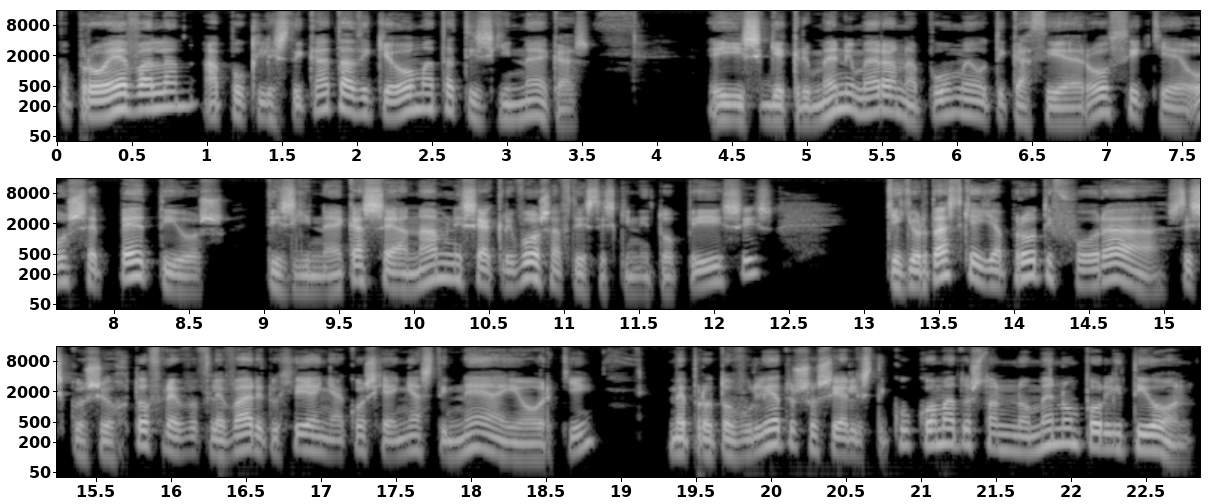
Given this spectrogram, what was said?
που προέβαλαν αποκλειστικά τα δικαιώματα της γυναίκας η συγκεκριμένη μέρα να πούμε ότι καθιερώθηκε ως επέτειος της γυναίκας σε ανάμνηση ακριβώς αυτής της κινητοποίησης και γιορτάστηκε για πρώτη φορά στις 28 Φλεβάρι του 1909 στη Νέα Υόρκη με πρωτοβουλία του Σοσιαλιστικού Κόμματος των Ηνωμένων Πολιτειών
